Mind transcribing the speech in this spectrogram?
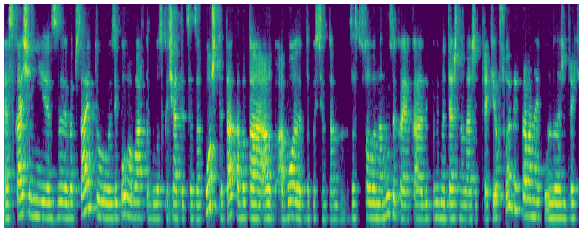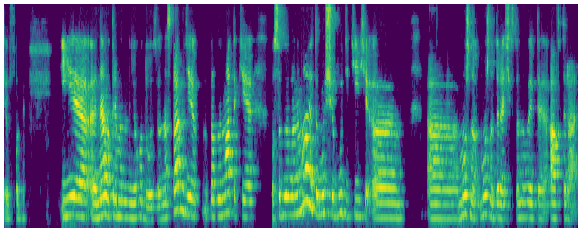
Е, скачені з вебсайту, з якого варто було скачати це за кошти, так або та або, допустим, там застосована музика, яка відповідно теж належить третій особі, права на яку належить третій особі, і е, не отримано на нього дозвіл. Насправді проблематики особливо немає, тому що будь-який е, е, можна, можна, до речі, встановити автора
